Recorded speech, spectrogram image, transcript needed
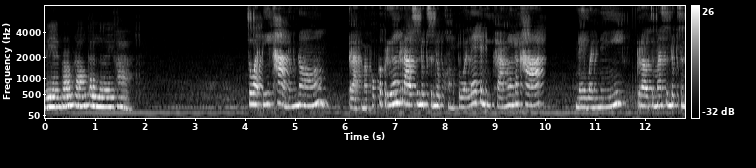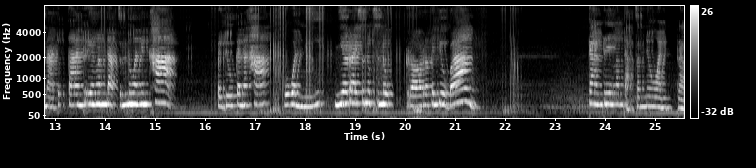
เรียนพร้อมๆกันเลยค่ะ สวัสดีค่ะน้องๆ กลับมาพบกับเรื่องราวสนุกๆของตัวเลขกันอีกครั้งแล้วนะคะ ในวันนี้เราจะมาสนุกสนานกับการเรียงลำดับจำนวนกันค่ะ ไปดูกันนะคะว่าวันนี้มีอะไรสนุกๆรอเรากันอยู่บ้าง การเรียงลำดับจำนวน เรา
